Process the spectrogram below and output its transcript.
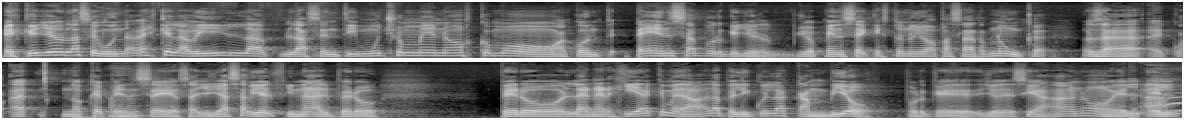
Es que yo la segunda vez que la vi la, la sentí mucho menos como tensa porque yo, yo pensé que esto no iba a pasar nunca. O sea, eh, ah, no que pensé, o sea, yo ya sabía el final, pero pero la energía que me daba la película cambió porque yo decía, ah, no, él, él, ah.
